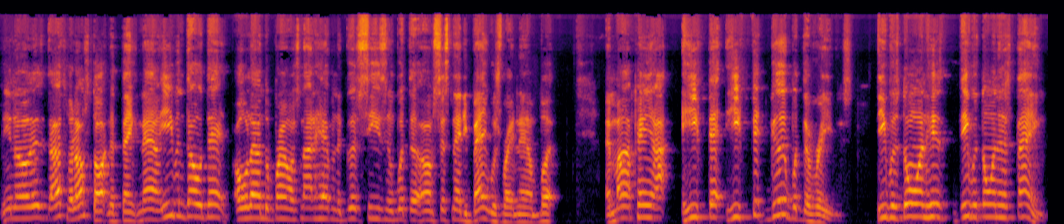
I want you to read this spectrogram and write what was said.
You know, that's what I'm starting to think now. Even though that Orlando Brown is not having a good season with the um, Cincinnati Bengals right now, but in my opinion, I, he fit he fit good with the Ravens. He was doing his he was doing his thing.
